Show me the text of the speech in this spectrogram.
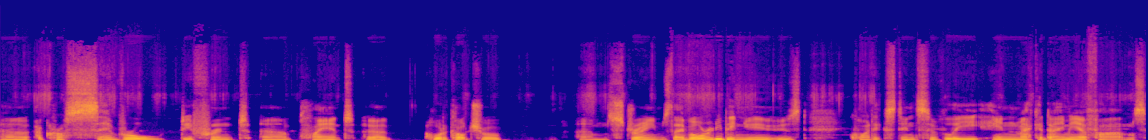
uh, across several different uh, plant uh, horticultural um, streams. They've already been used quite extensively in macadamia farms.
